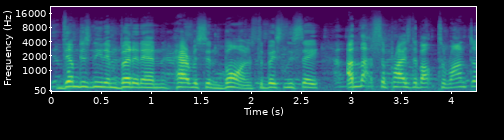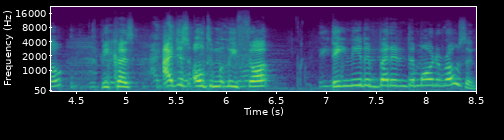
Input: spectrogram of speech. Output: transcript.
them just needing better than Harrison Barnes to basically say I'm not surprised about Toronto because I just ultimately thought they needed better than DeMar DeRozan.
